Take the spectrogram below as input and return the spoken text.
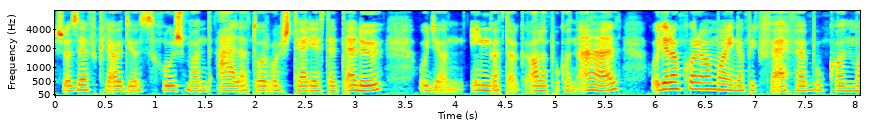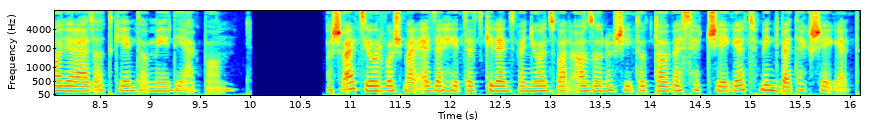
Joseph Claudius Rougemond állatorvos terjesztett elő, ugyan ingatag alapokon áll, ugyanakkor a mai napig felfelbukkan magyarázatként a médiákban. A svájci orvos már 1798-ban azonosította a veszettséget, mint betegséget.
